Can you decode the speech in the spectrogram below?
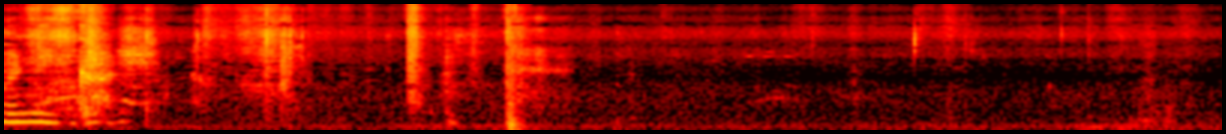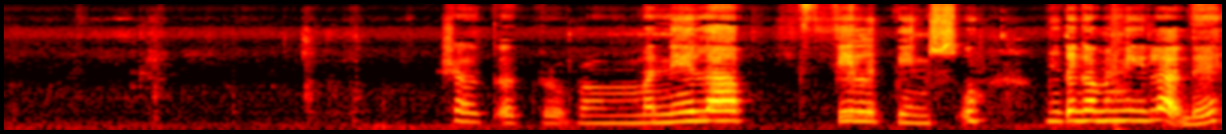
Morning, gosh. Shout out bro from Manila, Philippines. Oh, may taga Manila, de.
